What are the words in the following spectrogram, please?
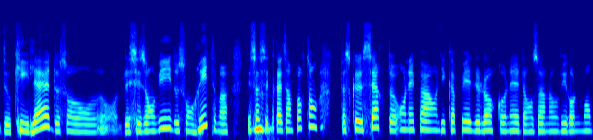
de qui il est, de, son, de ses envies, de son rythme. Et ça, c'est mmh. très important parce que certes, on n'est pas handicapé dès lors qu'on est dans un environnement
